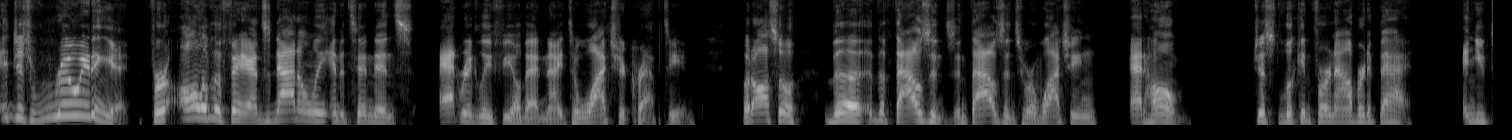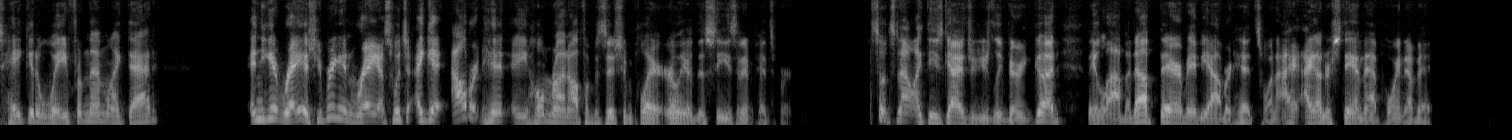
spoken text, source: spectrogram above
And just ruining it for all of the fans, not only in attendance at Wrigley Field that night to watch your crap team, but also the the thousands and thousands who are watching at home, just looking for an Albert at bat. And you take it away from them like that and you get Reyes. You bring in Reyes, which I get. Albert hit a home run off a position player earlier this season in Pittsburgh. So it's not like these guys are usually very good. They lob it up there. Maybe Albert hits one. I, I understand that point of it.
